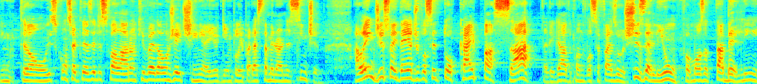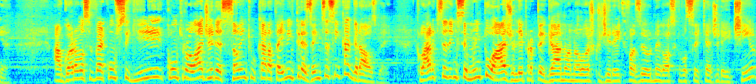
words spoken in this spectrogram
Então, isso com certeza eles falaram que vai dar um jeitinho aí, a gameplay parece estar melhor nesse sentido. Além disso, a ideia de você tocar e passar, tá ligado? Quando você faz o XL1, famosa tabelinha, agora você vai conseguir controlar a direção em que o cara tá indo em 360 graus, velho. Claro que você tem que ser muito ágil ali para pegar no analógico direito e fazer o negócio que você quer direitinho,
